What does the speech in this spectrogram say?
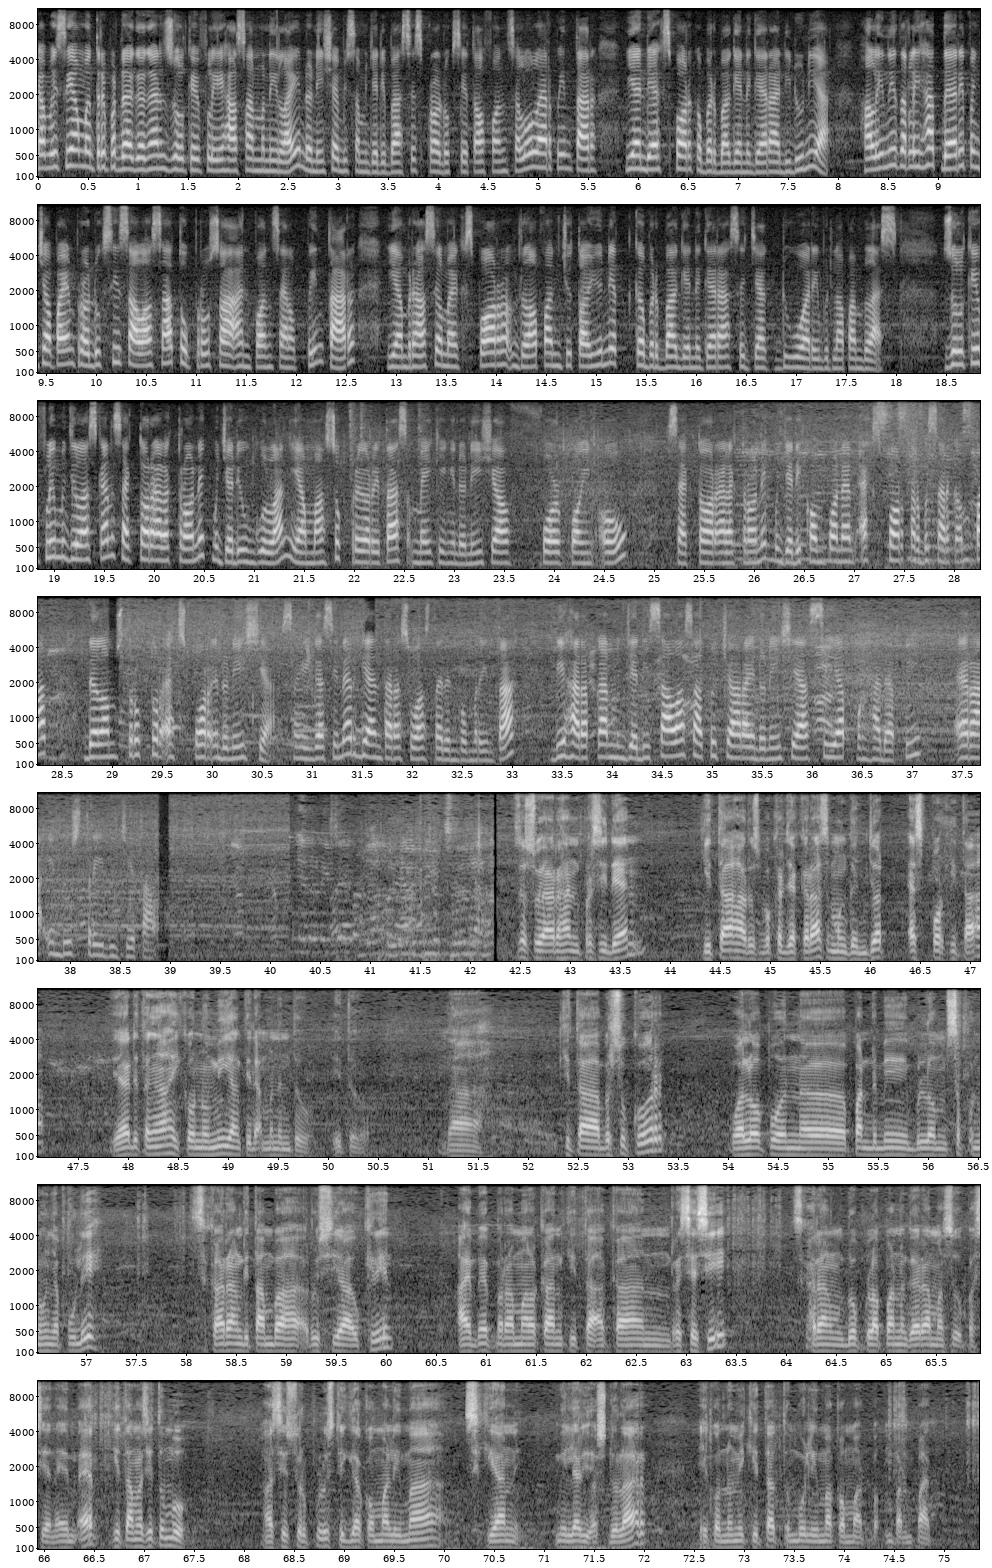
Kami siang Menteri Perdagangan Zulkifli Hasan menilai Indonesia bisa menjadi basis produksi telepon seluler pintar yang diekspor ke berbagai negara di dunia. Hal ini terlihat dari pencapaian produksi salah satu perusahaan ponsel pintar yang berhasil mengekspor 8 juta unit ke berbagai negara sejak 2018. Zulkifli menjelaskan sektor elektronik menjadi unggulan yang masuk prioritas Making Indonesia 4.0 Sektor elektronik menjadi komponen ekspor terbesar keempat dalam struktur ekspor Indonesia, sehingga sinergi antara swasta dan pemerintah diharapkan menjadi salah satu cara Indonesia siap menghadapi era industri digital. Sesuai arahan Presiden, kita harus bekerja keras menggenjot ekspor kita ya di tengah ekonomi yang tidak menentu itu. Nah, kita bersyukur walaupun uh, pandemi belum sepenuhnya pulih, sekarang ditambah Rusia Ukraina, IMF meramalkan kita akan resesi. Sekarang 28 negara masuk pasien IMF, kita masih tumbuh. Masih surplus 3,5 sekian miliar US dollar, ekonomi kita tumbuh 5,44.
